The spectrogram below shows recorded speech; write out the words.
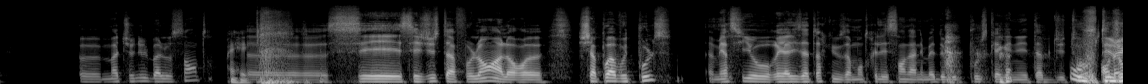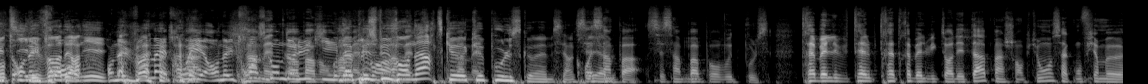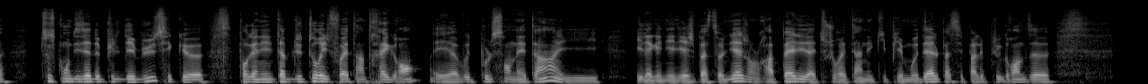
euh, match nul, balle au centre. Euh, c'est juste affolant. Alors, chapeau à vous de Pouls. Merci au réalisateur qui nous a montré les 100 derniers mètres de Wood Pouls qui a gagné l'étape du tour. Ouf, t'es gentil, les 20 derniers. On a eu 20 mètres, oui, on a eu 3 secondes de lui qui. On a plus vu Van Aert que, que Pouls quand même, c'est incroyable. C'est sympa, c'est sympa pour Wood Pouls. Très belle, très, très, très belle victoire d'étape, un champion, ça confirme tout ce qu'on disait depuis le début, c'est que pour gagner l'étape du Tour, il faut être un très grand. Et euh, Woodpool s'en est un. Il, il a gagné Liège-Bastogne-Liège, on le rappelle. Il a toujours été un équipier modèle, passé par les plus grandes, euh,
